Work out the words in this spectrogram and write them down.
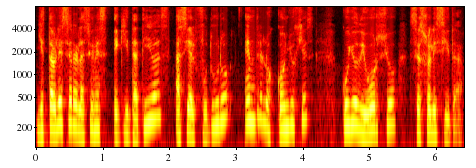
y establece relaciones equitativas hacia el futuro entre los cónyuges cuyo divorcio se solicita.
